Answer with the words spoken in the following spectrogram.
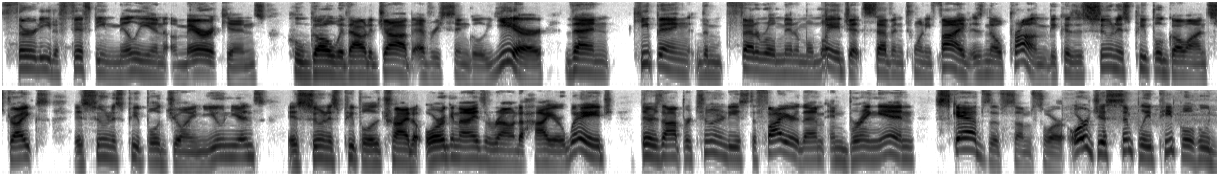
30 to 50 million Americans who go without a job every single year, then keeping the federal minimum wage at 725 is no problem because as soon as people go on strikes, as soon as people join unions, as soon as people try to organize around a higher wage, there's opportunities to fire them and bring in scabs of some sort or just simply people who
